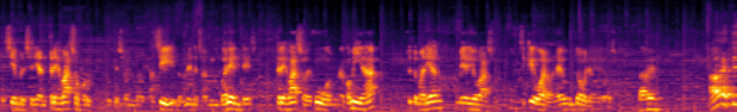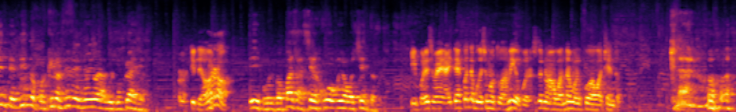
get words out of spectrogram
que siempre serían tres vasos por- porque son así, los nenes son incoherentes, tres vasos de jugo en una comida, se tomarían medio vaso. Así que guarda, es un doble eso. Está bien. Ahora estoy entendiendo por qué los nenes no iban a mi cumpleaños. Por los tips de ahorro, Sí, porque mi papá hacía el jugo muy aguachento. y por eso eh, ahí te das cuenta porque somos tus amigos, porque nosotros nos aguantamos el jugo aguachento.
